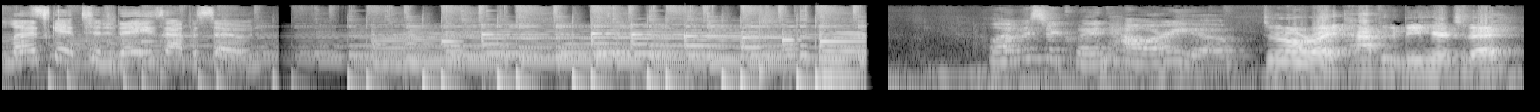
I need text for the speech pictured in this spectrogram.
Let's get to today's episode. Mr. Quinn. How are you? Doing all right. Happy to be here today.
